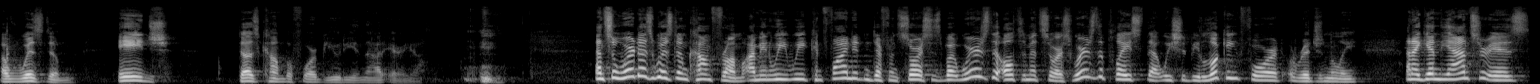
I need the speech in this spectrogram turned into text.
of wisdom. Age does come before beauty in that area. and so, where does wisdom come from? I mean, we, we can find it in different sources, but where's the ultimate source? Where's the place that we should be looking for it originally? And again, the answer is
